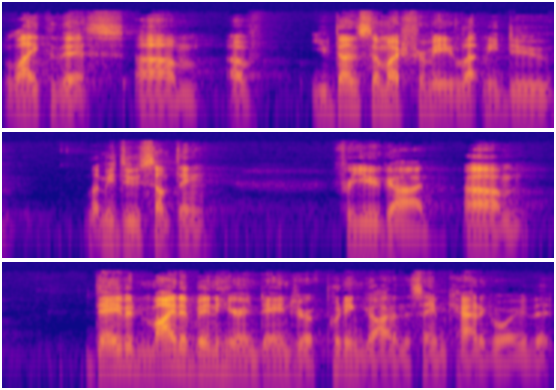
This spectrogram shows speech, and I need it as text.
like this um, of, you've done so much for me, let me do, let me do something for you, God. Um, David might have been here in danger of putting God in the same category that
